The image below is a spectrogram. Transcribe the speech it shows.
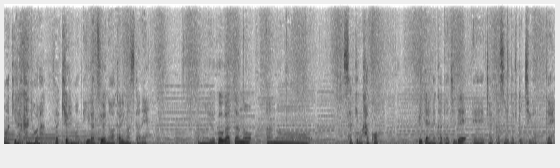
明らかにほらさっきよりも火が強いの分かりますかね。あの横型の、あのー、さっきの箱みたいな形で、えー、着火する時と違って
